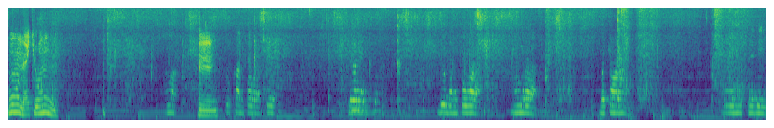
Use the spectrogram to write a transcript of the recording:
હું નાખ્યું, હું હમ. સુખાન પૌવા મમરા વટાણા અને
